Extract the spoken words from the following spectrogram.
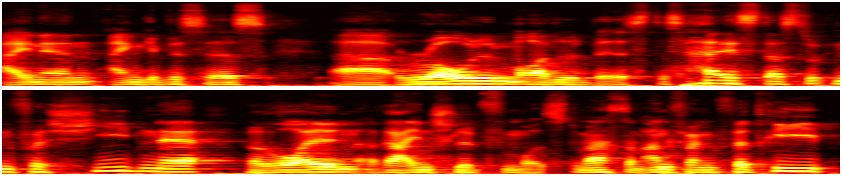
einen, ein gewisses äh, Role Model bist. Das heißt, dass du in verschiedene Rollen reinschlüpfen musst. Du machst am Anfang Vertrieb,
